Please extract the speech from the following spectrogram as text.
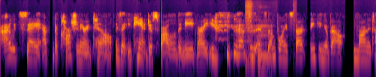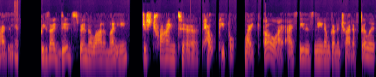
I would say uh, the cautionary tale is that you can't just follow the need, right? You, you have to, mm-hmm. at some point, start thinking about monetizing it. Because I did spend a lot of money just trying to help people. Like, oh, I, I see this need, I'm going to try to fill it.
